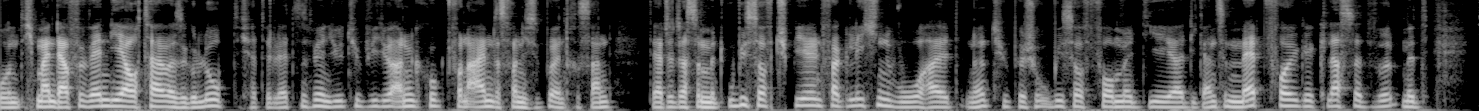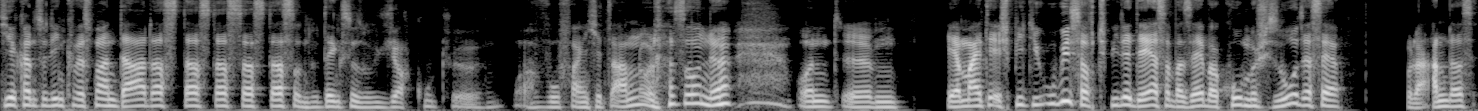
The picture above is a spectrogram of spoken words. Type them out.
Und ich meine, dafür werden die ja auch teilweise gelobt. Ich hatte letztens mir ein YouTube-Video angeguckt von einem, das fand ich super interessant. Der hatte das dann mit Ubisoft-Spielen verglichen, wo halt, ne, typische Ubisoft-Formel, die ja die ganze Map voll geclustert wird mit, hier kannst du den Quest machen, da, das, das, das, das, das. Und du denkst dir so, ja gut, äh, wo fange ich jetzt an oder so, ne? Und ähm, er meinte, er spielt die Ubisoft-Spiele, der ist aber selber komisch so, dass er, oder anders,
